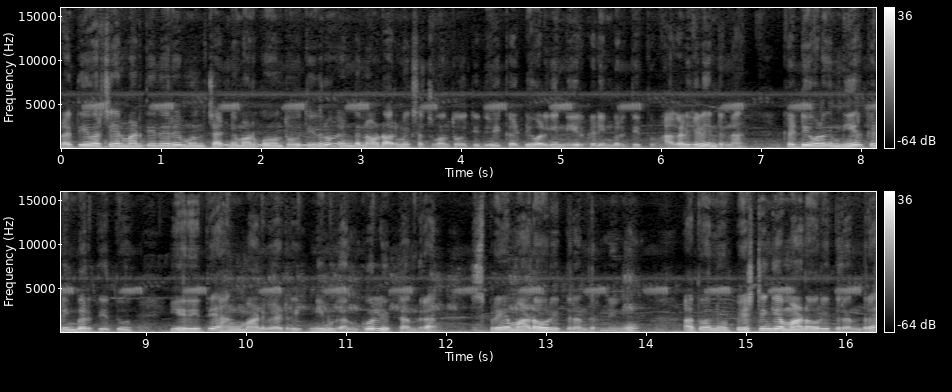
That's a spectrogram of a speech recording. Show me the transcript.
ಪ್ರತಿ ವರ್ಷ ಏನು ಮಾಡ್ತಿದ್ದೇವೆ ರೀ ಮುಂದೆ ಚಟ್ನಿ ಮಾಡ್ಕೊಂತ ಹೋಗ್ತಿದ್ರು ಇಂದ ನಾವು ಡಾರ್ಮಿಕ್ಸ್ ಹಚ್ಕೊಂತ ಹೋಗ್ತಿದ್ವಿ. ಕಡ್ಡಿ ಒಳಗೆ ನೀರು ಕಡಿಮೆ ಬರ್ತಿತ್ತು. ಆಗಳು ಹೇಳೀನಿ ರೀ ನಾ, ಕಡ್ಡಿ ಒಳಗೆ ನೀರು ಕಡಿಮೆ ಬರ್ತಿತ್ತು. ಈ ರೀತಿ ಹಂಗೆ ಮಾಡಬೇಡ್ರಿ ನಿಮ್ಗೆ ಅನುಕೂಲ ಇತ್ತಂದ್ರೆ ಸ್ಪ್ರೇ ಮಾಡೋರು ಇದ್ರಂದ್ರೆ ನೀವು, ಅಥವಾ ನೀವು ಪೇಸ್ಟಿಂಗೇ ಮಾಡೋರು ಇದ್ರಂದ್ರೆ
